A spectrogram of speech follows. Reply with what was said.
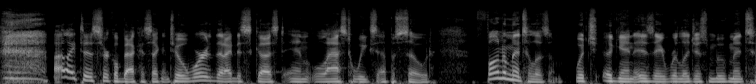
I'd like to circle back a second to a word that I discussed in last week's episode fundamentalism, which again is a religious movement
